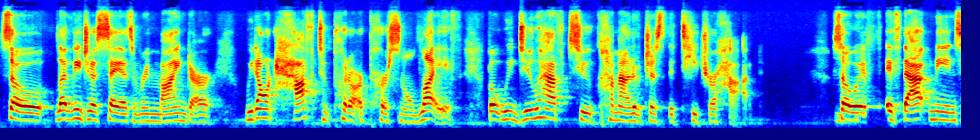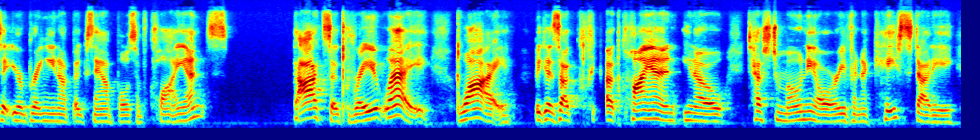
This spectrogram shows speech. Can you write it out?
So, let me just say as a reminder we don't have to put our personal life, but we do have to come out of just the teacher hat. So, mm-hmm. if, if that means that you're bringing up examples of clients, that's a great way. Why? because a, a client you know testimonial or even a case study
